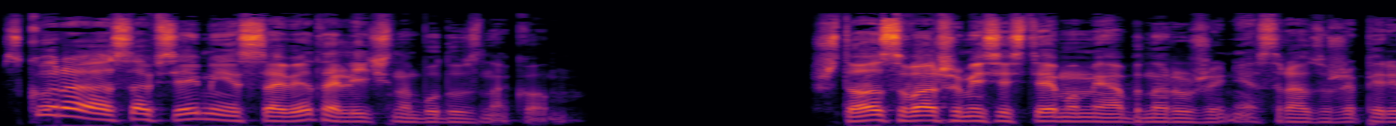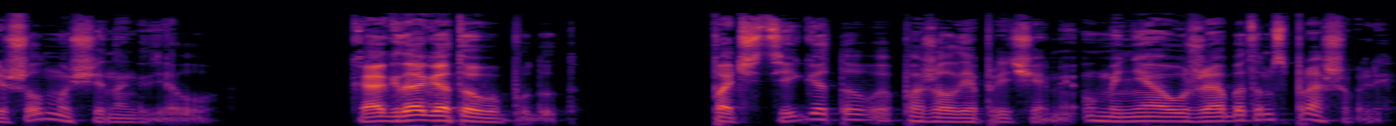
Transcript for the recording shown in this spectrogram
Скоро со всеми из совета лично буду знаком. «Что с вашими системами обнаружения?» — сразу же перешел мужчина к делу. «Когда готовы будут?» «Почти готовы», — пожал я плечами. «У меня уже об этом спрашивали».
